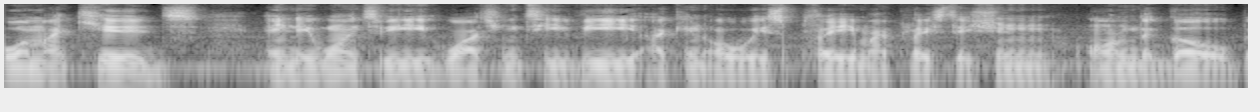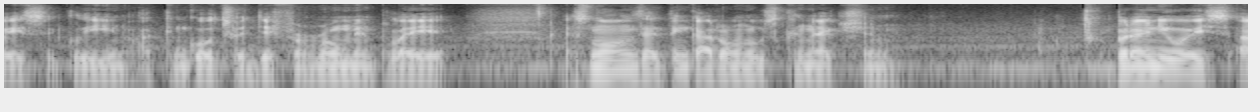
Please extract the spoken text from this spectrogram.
or my kids and they want to be watching TV, I can always play my PlayStation on the go. Basically, you know, I can go to a different room and play it, as long as I think I don't lose connection. But anyways, uh,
